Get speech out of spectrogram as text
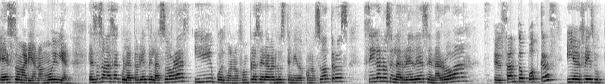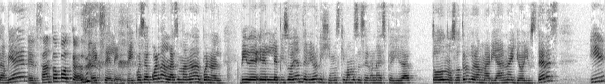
Eso, Mariana, muy bien. Esas son las jaculatorias de las obras y pues bueno, fue un placer haberlos tenido con nosotros. Síganos en las redes en arroba el Santo Podcast. Y en Facebook también. El Santo Podcast. Excelente. Y pues se acuerdan, la semana, bueno, el, el episodio anterior dijimos que íbamos a hacer una despedida todos nosotros, ¿verdad? Mariana, yo y ustedes. Y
